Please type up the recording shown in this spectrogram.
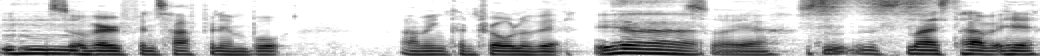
Mhm. sort of everything's happening, but I'm in control of it. yeah. So yeah, it's, it's nice to have it here.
